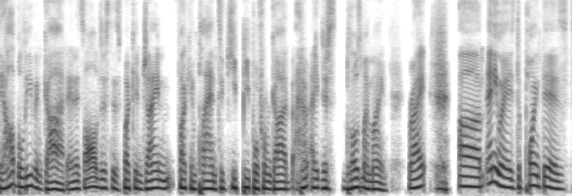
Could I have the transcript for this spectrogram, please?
they all believe in God, and it's all just this fucking giant fucking plan to keep people from God. I it just blows my mind, right? Um, anyways, the point is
